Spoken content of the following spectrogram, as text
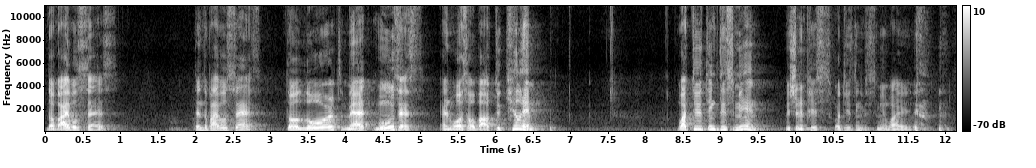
the Bible says, then the Bible says, the Lord met Moses and was about to kill him. What do you think this means? Missionary peace? What do you think this means? Why?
